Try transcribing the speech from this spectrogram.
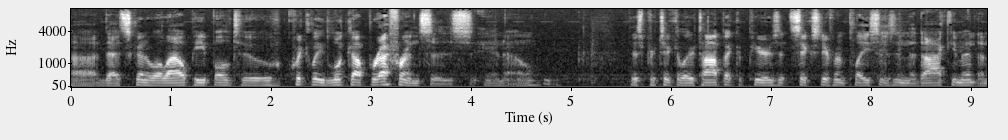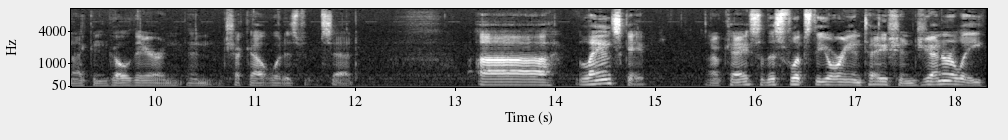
Uh, that's going to allow people to quickly look up references. You know, this particular topic appears at six different places in the document, and I can go there and, and check out what is said. Uh, landscape. Okay, so this flips the orientation. Generally,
